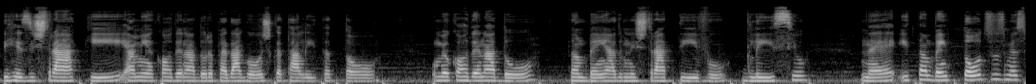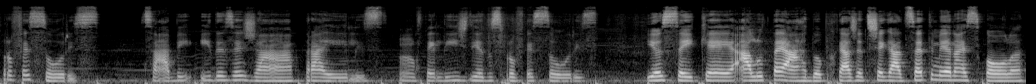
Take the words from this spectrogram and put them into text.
de registrar aqui, a minha coordenadora pedagógica, Talita Tó, o meu coordenador, também administrativo, Glício, né? E também todos os meus professores, sabe? E desejar para eles um feliz dia dos professores. E eu sei que é, a luta é árdua, porque a gente chegar de sete e meia na escola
